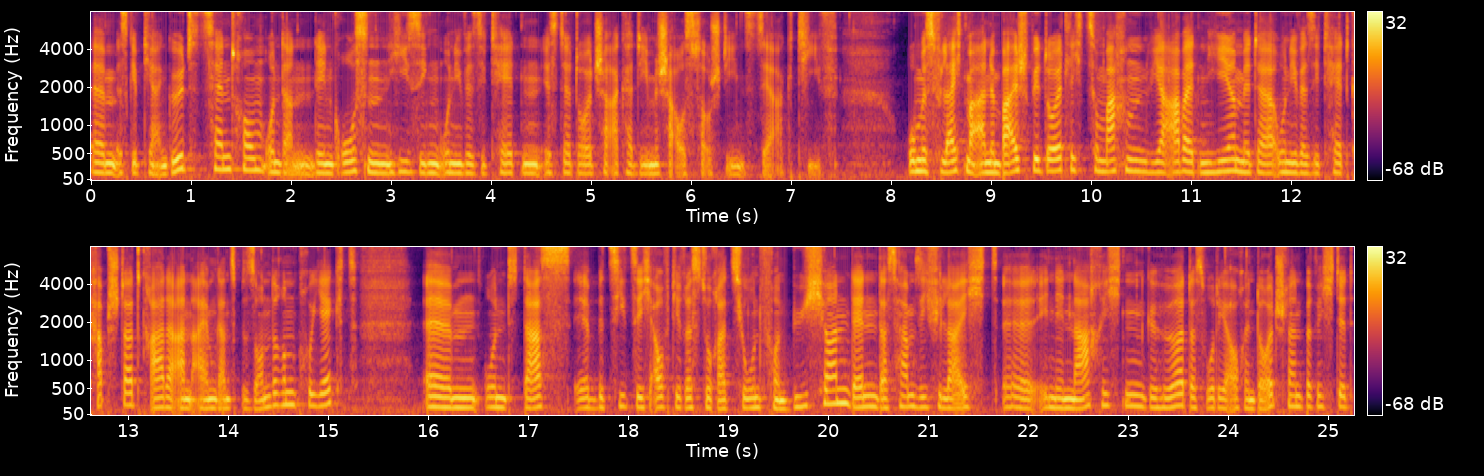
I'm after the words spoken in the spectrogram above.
Ähm, es gibt hier ein Goethe-Zentrum und an den großen hiesigen Universitäten ist der Deutsche Akademische Austauschdienst sehr aktiv. Um es vielleicht mal an einem Beispiel deutlich zu machen, wir arbeiten hier mit der Universität Kapstadt gerade an einem ganz besonderen Projekt. Ähm, und das äh, bezieht sich auf die Restauration von Büchern, denn das haben Sie vielleicht äh, in den Nachrichten gehört, das wurde ja auch in Deutschland berichtet.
